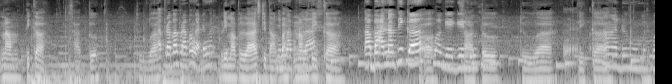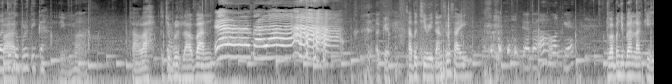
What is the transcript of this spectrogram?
6 3 1 2 Ah, berapa berapa nggak denger? 15 ditambah 15. 6 tambahan enam tiga? Oh, wah 3 1 2 3 aduh buat Empat. tujuh puluh tiga. 5 Salah 78 ya salah. Oke Satu ciwitan selesai. Kata akhlak ya. Dua penjumlahan lagi.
